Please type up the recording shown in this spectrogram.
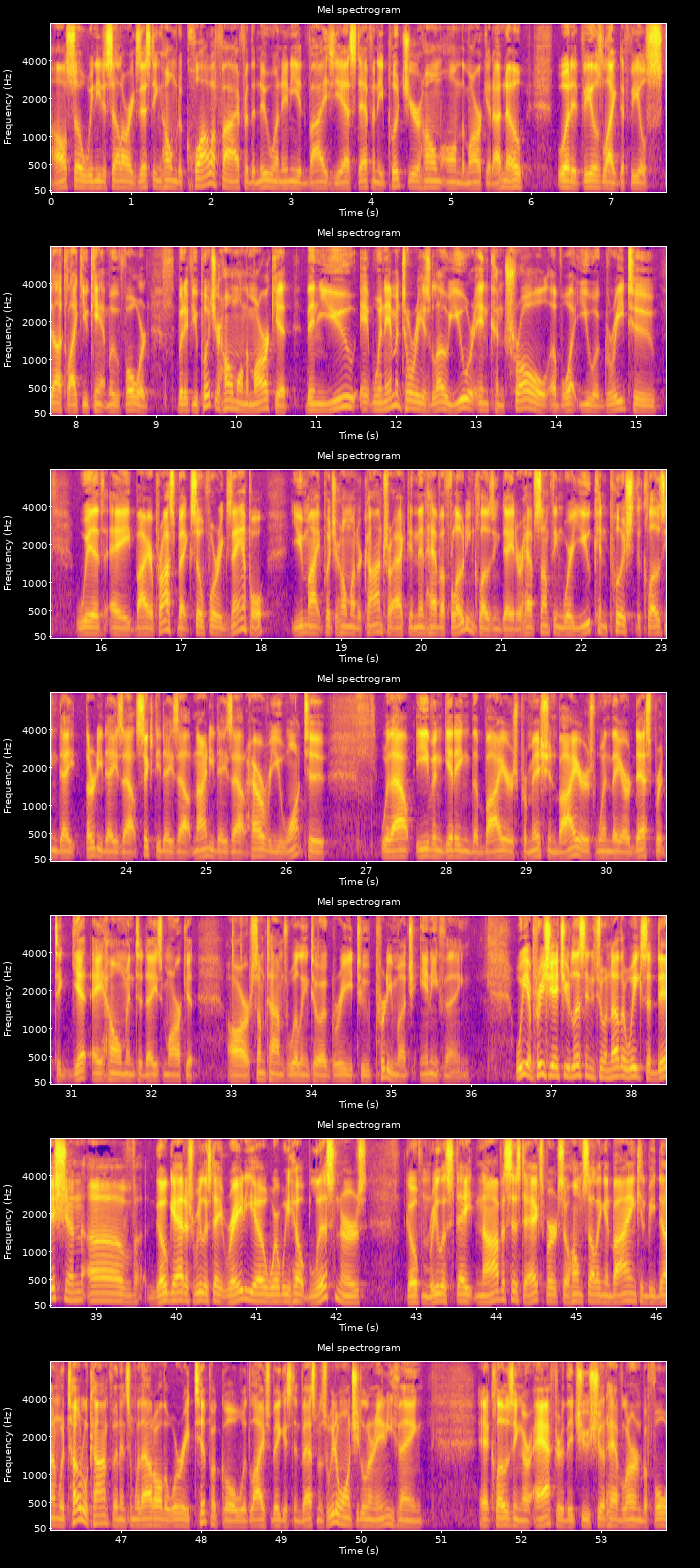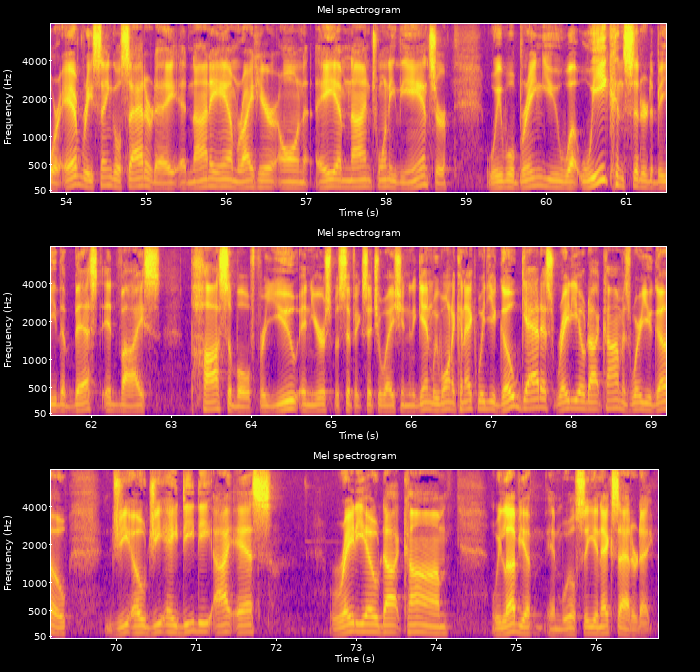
Also, we need to sell our existing home to qualify for the new one. Any advice? Yes, Stephanie, put your home on the market. I know what it feels like to feel stuck, like you can't move forward. But if you put your home on the market, then you, it, when inventory is low, you are in control of what you agree to with a buyer prospect. So, for example, you might put your home under contract and then have a floating closing date or have something where you can push the closing date 30 days out, 60 days out, 90 days out, however you want to without even getting the buyer's permission. Buyers, when they are desperate to get a home in today's market, are sometimes willing to agree to pretty much anything. We appreciate you listening to another week's edition of Go Gaddis Real Estate Radio, where we help listeners Go from real estate novices to experts so home selling and buying can be done with total confidence and without all the worry typical with life's biggest investments. We don't want you to learn anything at closing or after that you should have learned before. Every single Saturday at 9 a.m., right here on AM 920, The Answer, we will bring you what we consider to be the best advice possible for you and your specific situation. And again, we want to connect with you. GoGaddisRadio.com is where you go. G O G A D D I S radio.com. We love you, and we'll see you next Saturday.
